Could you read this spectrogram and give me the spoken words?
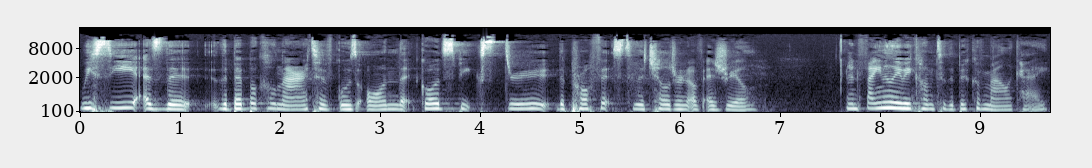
We see as the, the biblical narrative goes on that God speaks through the prophets to the children of Israel. And finally, we come to the book of Malachi.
